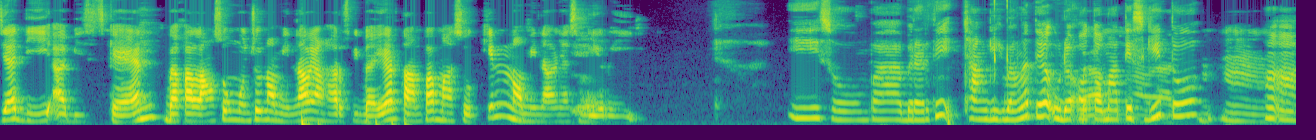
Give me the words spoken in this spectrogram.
Jadi, abis scan, bakal langsung muncul nominal yang harus dibayar tanpa masukin nominalnya sendiri. Ih, sumpah. Berarti canggih banget ya, udah Banget. otomatis gitu. Mm-mm. Heeh.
